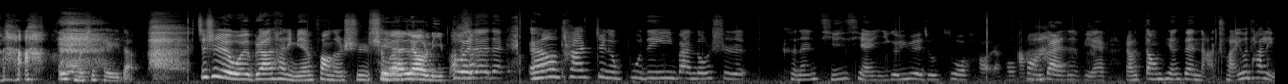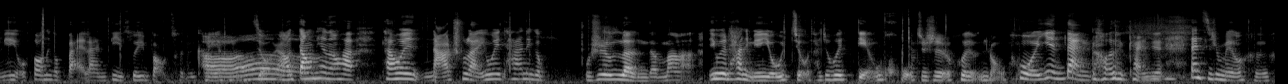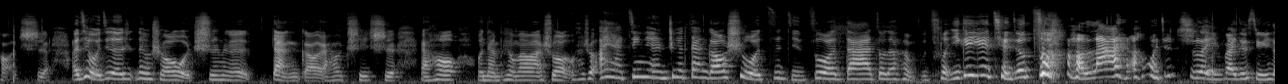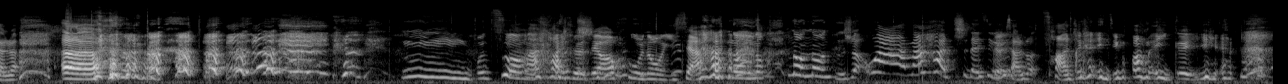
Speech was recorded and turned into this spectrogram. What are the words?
为什么是黑的？就是我也不知道它里面放的是什么料理吧。对对对，然后它这个布丁一般都是可能提前一个月就做好，然后放在那边，然后当天再拿出来，因为它里面有放那个白兰地，所以保存的可以很久。哦然后当天的话，它会拿出来，因为它那个。不是冷的嘛，因为它里面有酒，它就会点火，就是会有那种火焰蛋糕的感觉，但其实没有很好吃。而且我记得那个时候我吃那个蛋糕，然后吃一吃，然后我男朋友妈妈说，他说：“哎呀，今年这个蛋糕是我自己做的，做的很不错，一个月前就做好啦。”然后我就吃了一半，就心里想说：“呃，嗯，不错嘛。”他说这要糊弄一下。弄弄弄弄子说哇吃的，心里想说操，这个已经放了一个月。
